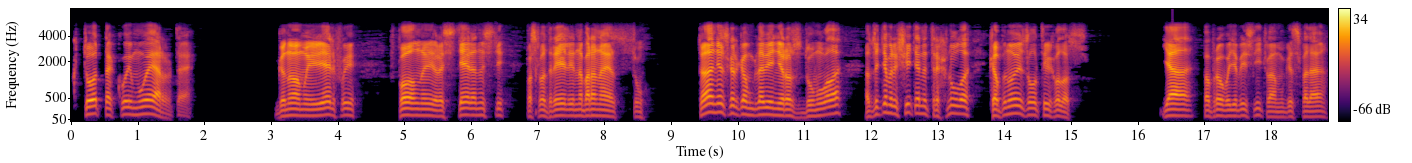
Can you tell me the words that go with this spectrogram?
кто такой Муэрто? Гномы и эльфы в полной растерянности посмотрели на баронессу. Та несколько мгновений раздумывала, а затем решительно тряхнула копной золотых волос. — Я попробую объяснить вам, господа.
